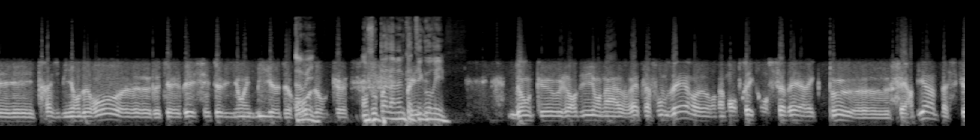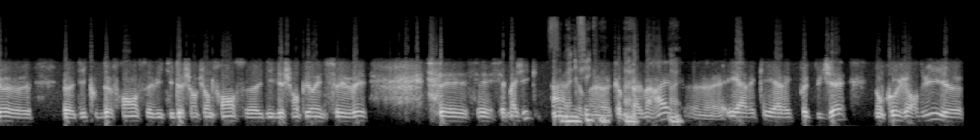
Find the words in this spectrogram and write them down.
et 13 millions d'euros. Euh, le TVB, c'est 2 millions et demi d'euros. Ah oui. Donc, on joue pas la même catégorie. Donc euh, aujourd'hui, on a un vrai plafond de verre. Euh, on a montré qu'on savait avec peu euh, faire bien parce que 10 Coupes de France, 8 titres de champion de France, une Ligue des champions et une CEV, c'est magique. Hein, magnifique. Comme, comme ouais. palmarès ouais. et, avec, et avec peu de budget. Donc aujourd'hui, euh,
